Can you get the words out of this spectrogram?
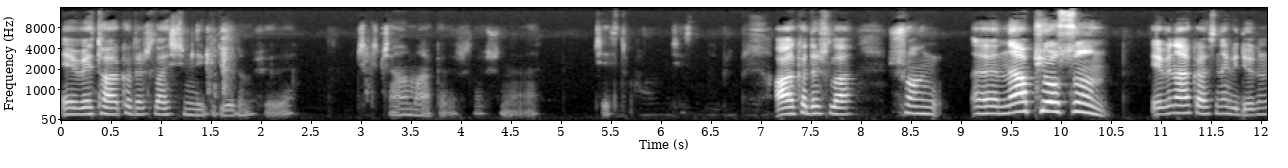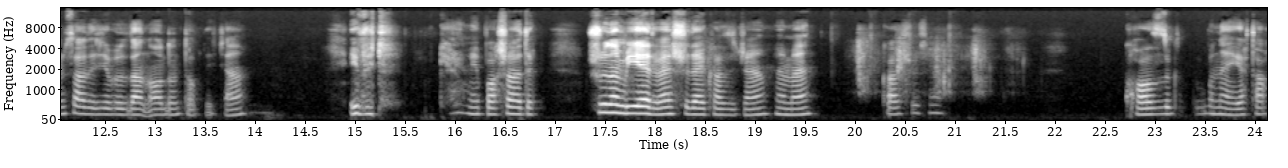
Evet arkadaşlar şimdi gidiyorum şöyle. Çıkacağım arkadaşlar. Şuna chest var. Chest. Arkadaşlar şu an e, ne yapıyorsun? Evin arkasına gidiyorum. Sadece buradan odun toplayacağım. Evet. Gelmeyi başardık. Şuradan bir yer ver. Şuraya kazacağım. Hemen. Karşısı. Kazdık. Bu ne yatak?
